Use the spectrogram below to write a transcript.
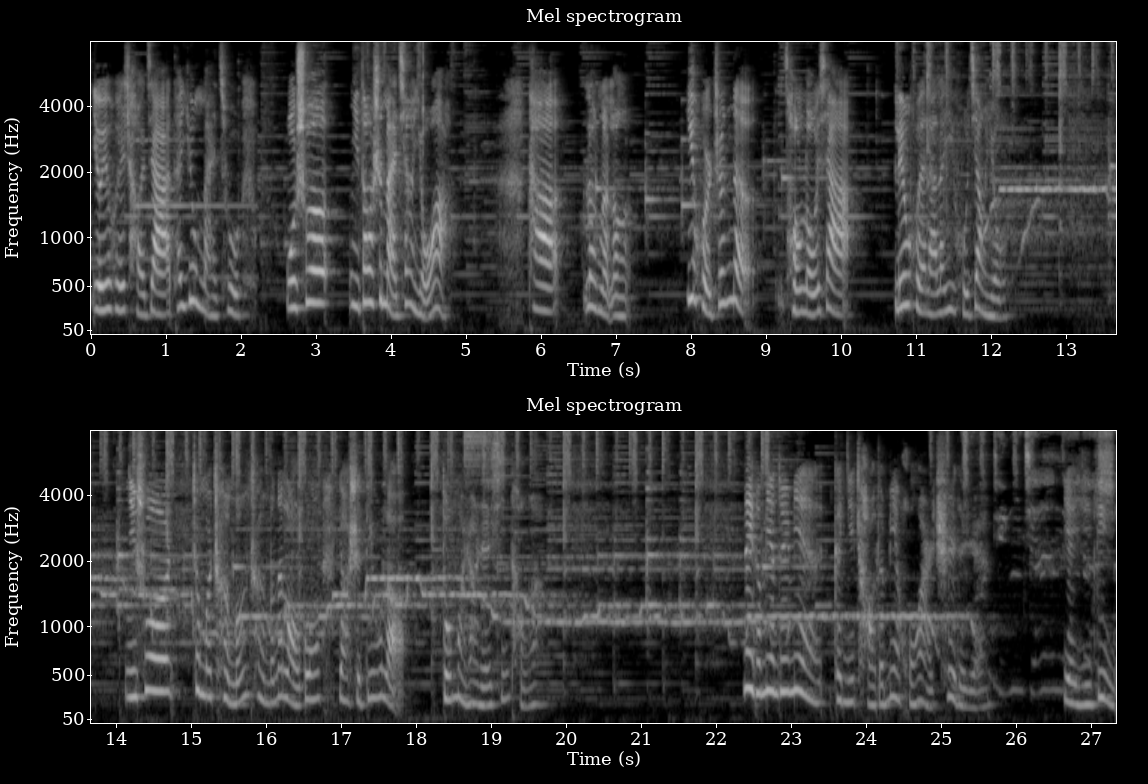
有一回吵架，他又买醋，我说。你倒是买酱油啊！他愣了愣，一会儿真的从楼下拎回来了一壶酱油。你说这么蠢萌蠢萌的老公要是丢了，多么让人心疼啊！那个面对面跟你吵得面红耳赤的人，也一定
